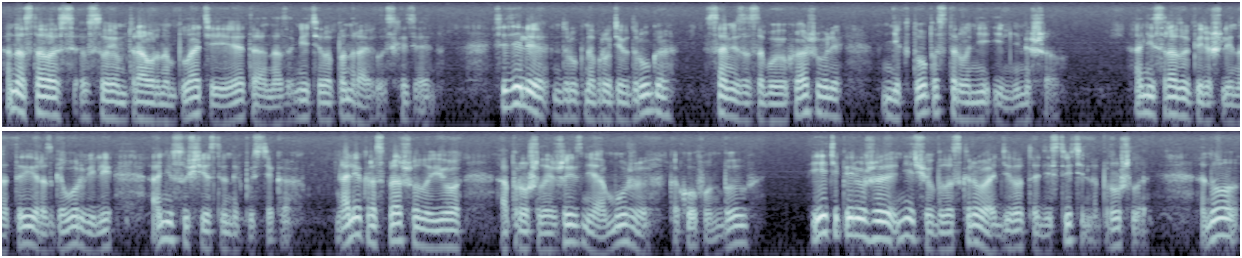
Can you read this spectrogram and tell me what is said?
Она осталась в своем траурном платье, и это, она заметила, понравилось хозяину. Сидели друг напротив друга, сами за собой ухаживали, никто посторонний им не мешал. Они сразу перешли на «ты», и разговор вели о несущественных пустяках. Олег расспрашивал ее о прошлой жизни, о муже, каков он был. Ей теперь уже нечего было скрывать, дело-то действительно прошлое. Но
